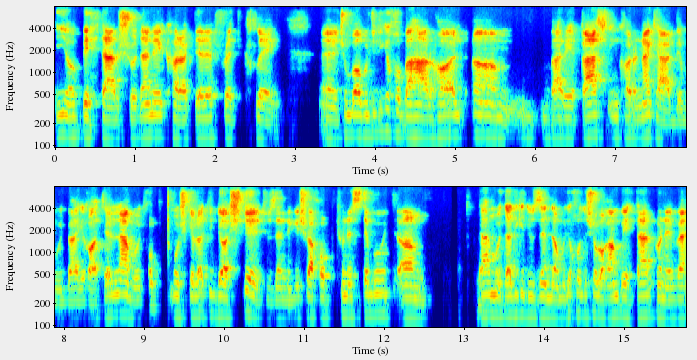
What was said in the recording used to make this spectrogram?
یا بهتر شدن کاراکتر فرد کلی. چون با وجودی که خب به هر حال برای قتل این کارو نکرده بود و قاتل نبود خب مشکلاتی داشته تو زندگیش و خب تونسته بود در مدتی که تو زندان بوده خودش رو واقعا بهتر کنه و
